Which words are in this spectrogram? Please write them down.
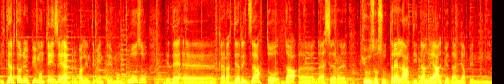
Il territorio piemontese è prevalentemente montuoso ed è eh, caratterizzato da, eh, da essere chiuso su tre lati dalle Alpi e dagli Appennini.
